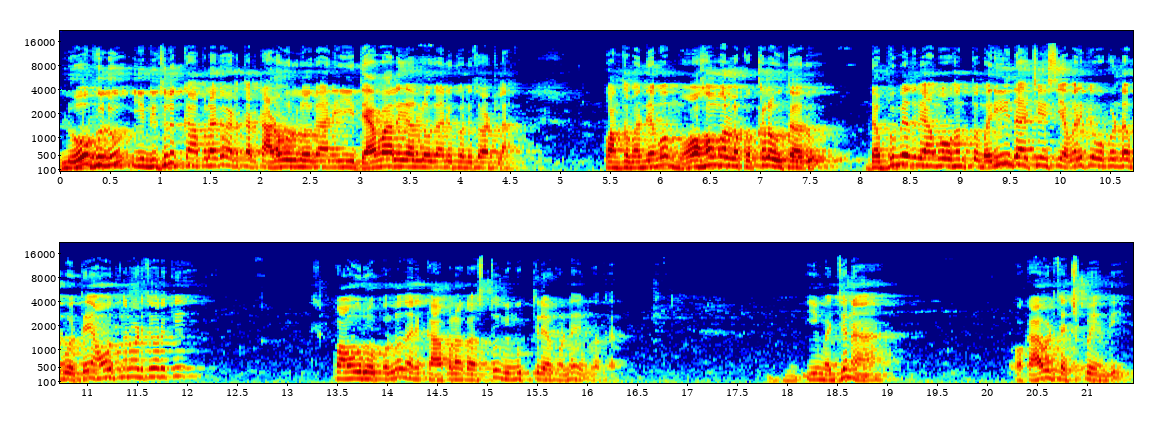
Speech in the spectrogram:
లోభులు ఈ నిధులకు కాపలాగా పెడతారట. అడవుల్లో కానీ ఈ దేవాలయాల్లో కానీ కొన్ని చోట్ల. కొంతమంది ఏమో మోహం వల్ల కుక్కలు అవుతారు డబ్బు మీద వ్యామోహంతో మరీ దాచేసి ఎవరికి ఇవ్వకుండా పోతే ఏమవుతుంది వాడి చివరికి? పాము రూపంలో దానికి కాపలా కాస్తూ విముక్తి లేకుండా అయిపోతారు. ఈ మధ్యన ఒక ఆవిడ చచ్చిపోయింది.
